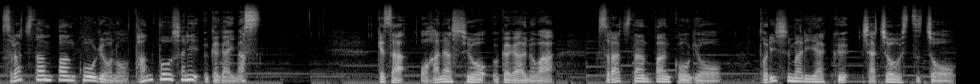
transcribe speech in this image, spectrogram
スラチ短パン工業の担当者に伺います。今朝お話を伺うのはスラチ短パン工業取締役社長室長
